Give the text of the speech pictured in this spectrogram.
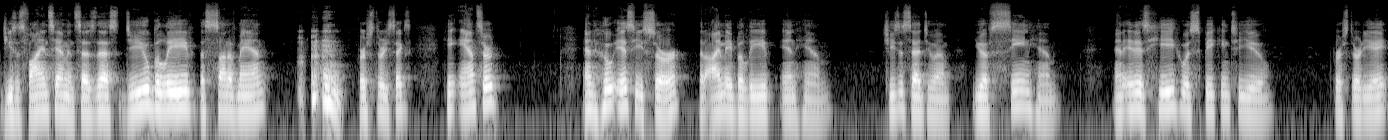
Jesus finds him and says this Do you believe the Son of Man? Verse 36 He answered, And who is he, sir, that I may believe in him? Jesus said to him, You have seen him, and it is he who is speaking to you. Verse 38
